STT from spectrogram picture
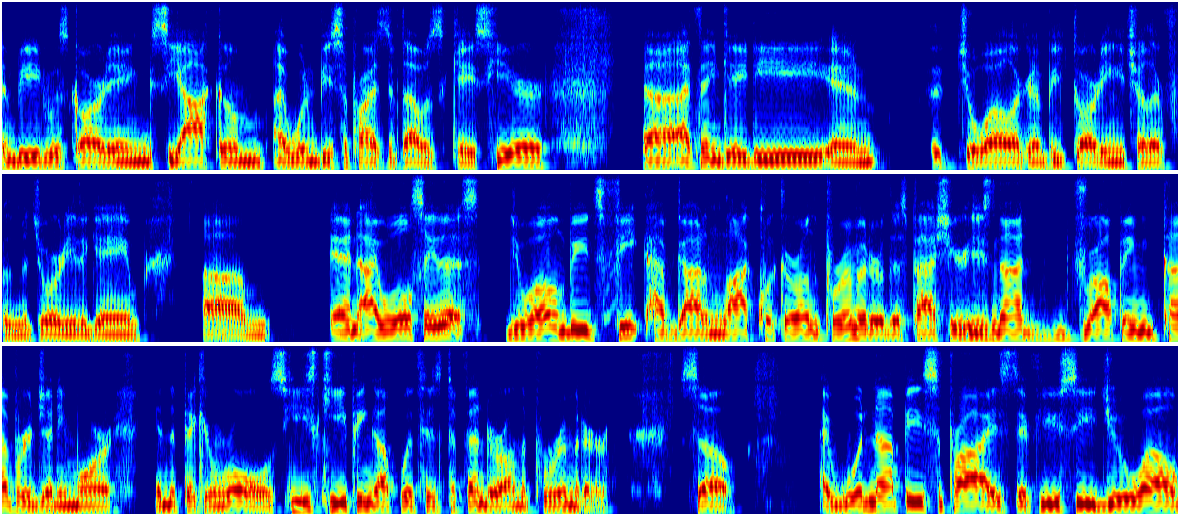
Embiid was guarding Siakam. I wouldn't be surprised if that was the case here. Uh, I think AD and Joel are going to be guarding each other for the majority of the game. Um, and I will say this Joel Embiid's feet have gotten a lot quicker on the perimeter this past year. He's not dropping coverage anymore in the pick and rolls. He's keeping up with his defender on the perimeter. So I would not be surprised if you see Joel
